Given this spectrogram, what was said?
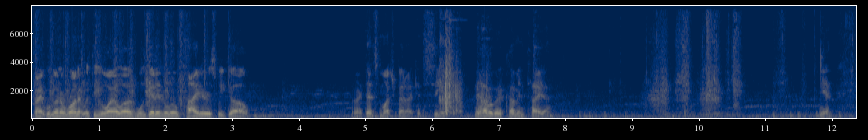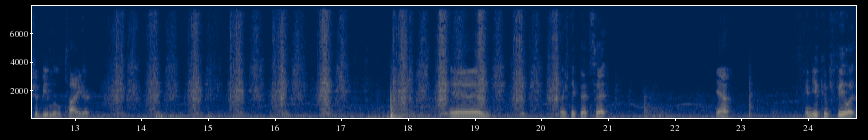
All right, we're going to run it with the oiler. Uh, we'll get it a little tighter as we go. All right, that's much better. I can see it. Now we're going to come in tighter. Yeah, it should be a little tighter. And I think that's it. Yeah. And you can feel it.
